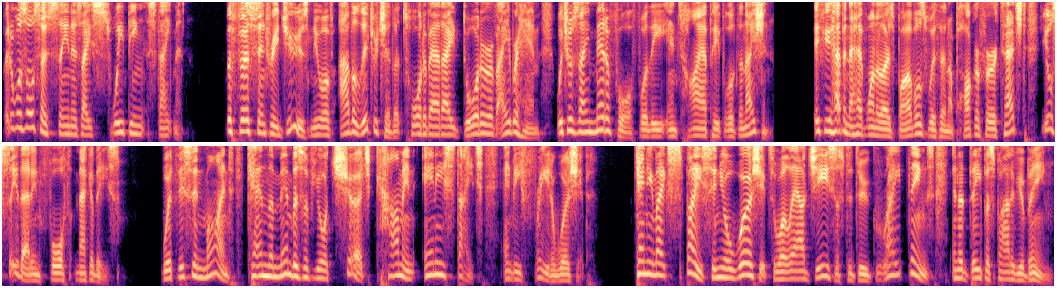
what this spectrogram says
but it was also seen as a sweeping statement. The first century Jews knew of other literature that taught about a daughter of Abraham, which was a metaphor for the entire people of the nation. If you happen to have one of those Bibles with an apocrypha attached, you'll see that in 4th Maccabees. With this in mind, can the members of your church come in any state and be free to worship? Can you make space in your worship to allow Jesus to do great things in the deepest part of your being?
